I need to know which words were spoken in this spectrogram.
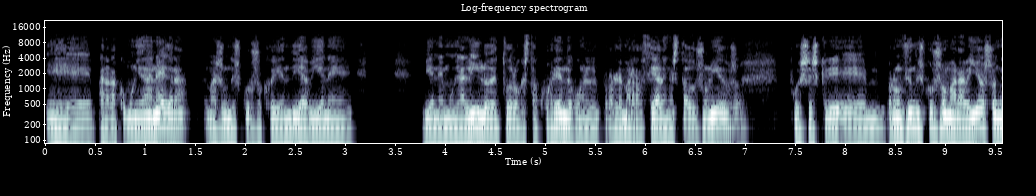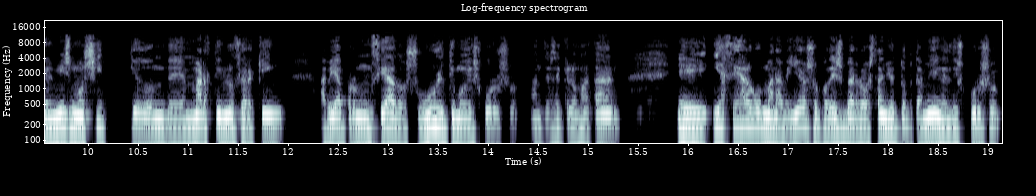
eh, para la comunidad negra, además es un discurso que hoy en día viene, viene muy al hilo de todo lo que está ocurriendo con el problema racial en Estados Unidos, pues eh, pronunció un discurso maravilloso en el mismo sitio donde Martin Luther King había pronunciado su último discurso antes de que lo mataran eh, y hace algo maravilloso, podéis verlo, está en YouTube también el discurso,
